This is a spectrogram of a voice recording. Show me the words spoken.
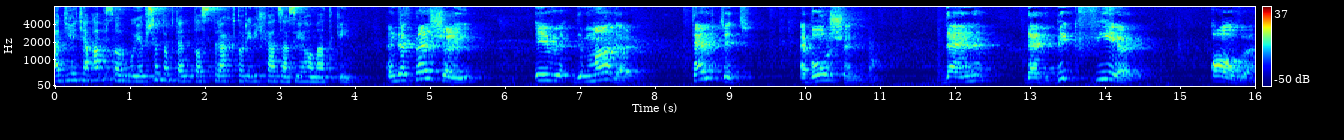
A dieťa absorbuje všetok tento strach, ktorý vychádza z jeho matky. And especially if the mother tempted abortion, then that big fear of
